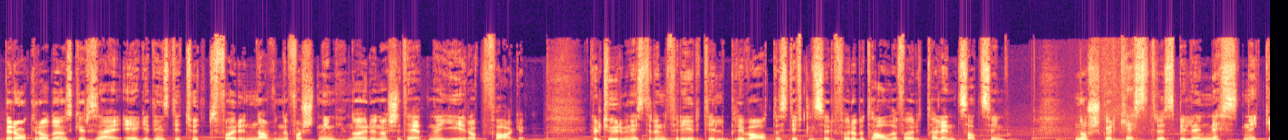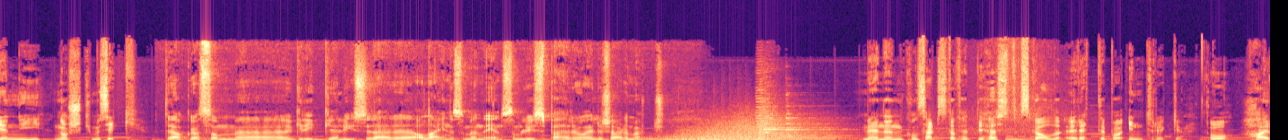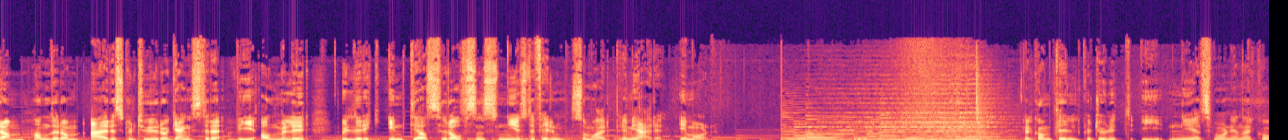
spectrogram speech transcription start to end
Språkrådet ønsker seg eget institutt for navneforskning når universitetene gir opp faget. Kulturministeren frir til private stiftelser for å betale for talentsatsing. Norske orkestre spiller nesten ikke ny norsk musikk. Det er akkurat som uh, Grieg lyser er uh, aleine som en ensom lyspære, og ellers er det mørkt. Men en konsertstafett i høst skal rette på inntrykket. Og Haram handler om æreskultur og gangstere. Vi anmelder Ulrik Imtias Rolfsens nyeste film, som har premiere i morgen. Velkommen til Kulturnytt i Nyhetsmorgen i NRK.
